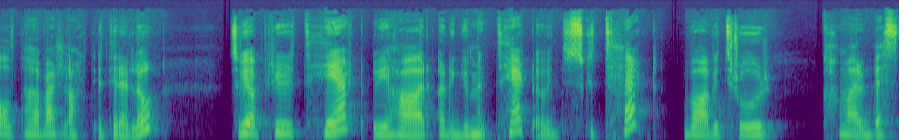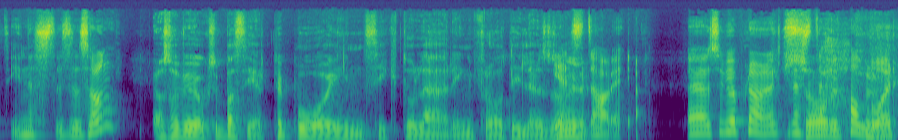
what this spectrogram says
Alt har vært lagt i Trello. Så vi har prioritert, vi har argumentert og vi har diskutert hva vi tror kan være best i neste sesong. Og så har vi også basert det på innsikt og læring fra tidligere Yes, det har vi. Ja. Eh, Så vi har planlagt neste har halvår.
